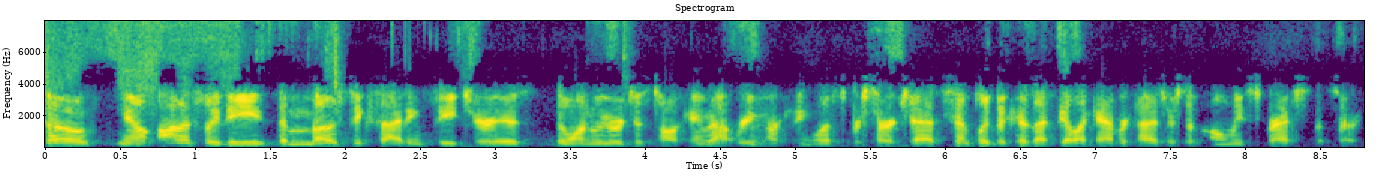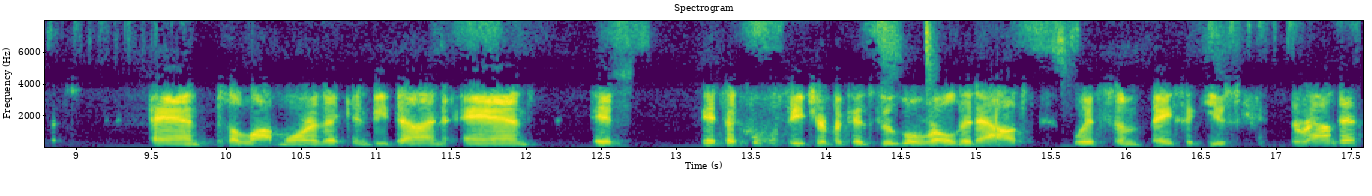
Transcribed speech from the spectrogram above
So, you know, honestly, the, the most exciting feature is the one we were just talking about, remarketing lists for search ads, simply because I feel like advertisers have only scratched the surface. And there's a lot more that can be done. And it, it's a cool feature because Google rolled it out with some basic use cases around it.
